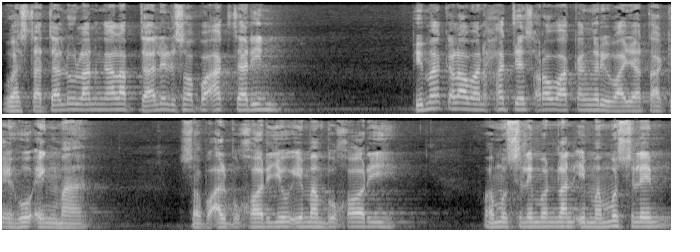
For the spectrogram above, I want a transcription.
Wastadalu lan ngalap dalil sapa aksarin? Bima kelawan hadis rawa kang riwayatake hu ing ma. Sapa al bukhari imam bukhari wa muslimun lan imam muslim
